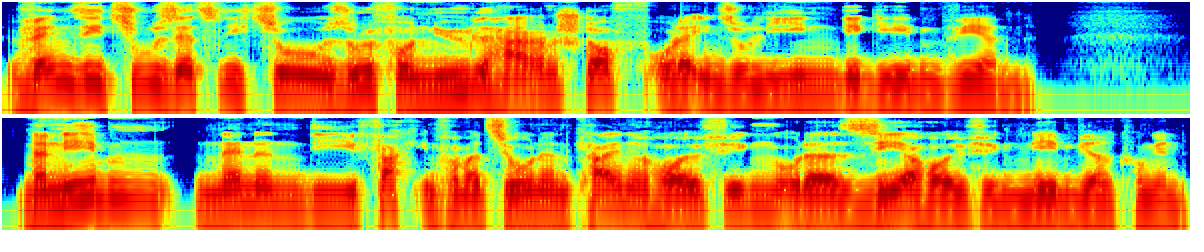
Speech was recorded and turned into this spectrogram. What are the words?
wenn sie zusätzlich zu Sulfonylharnstoff oder Insulin gegeben werden. Daneben nennen die Fachinformationen keine häufigen oder sehr häufigen Nebenwirkungen.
